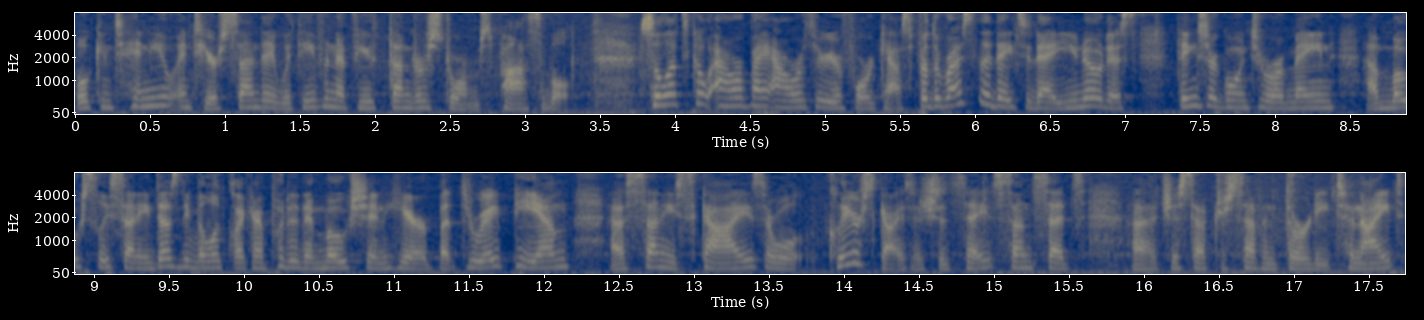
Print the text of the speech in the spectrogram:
will continue into your Sunday with even a few thunderstorms possible. So let's go hour by hour through your forecast. For the rest of the day today, you notice things are going to remain uh, mostly sunny. It doesn't even look like I put it in motion here, but through 8 p.m., uh, sunny skies, or well, clear skies, I should say. Sun sets uh, just after 7.30 tonight.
